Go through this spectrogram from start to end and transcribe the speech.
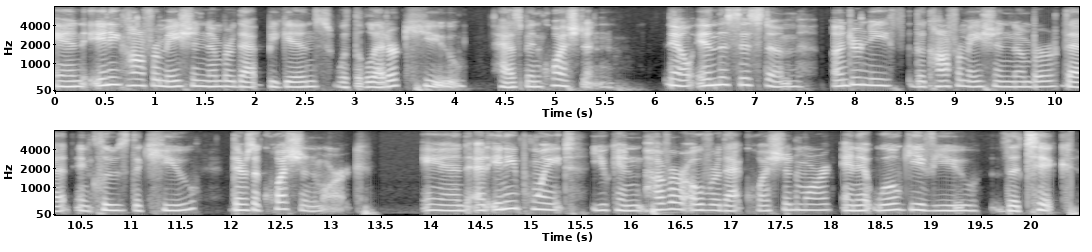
and any confirmation number that begins with the letter Q has been questioned. Now, in the system, underneath the confirmation number that includes the Q, there's a question mark. And at any point, you can hover over that question mark and it will give you the TIQ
